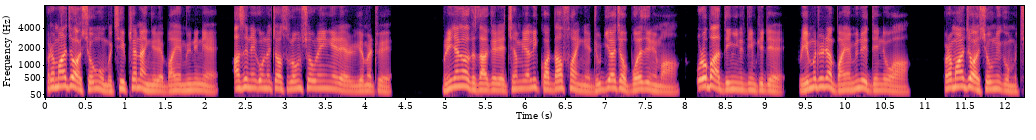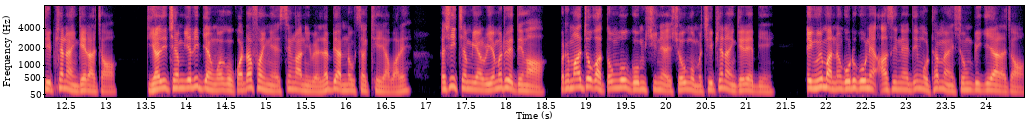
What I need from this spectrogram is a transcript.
ပထမကြော့အရှုံးကိုမချေဖြတ်နိုင်ခဲ့တဲ့ဘိုင်ယန်မြူနစ်နဲ့အာဆင်နယ်ကိုနှစ်ကြော့စလုံးရှုံးနေခဲ့တဲ့ရီယယ်မက်ဒရစ်မင်းညာကကစားခဲ့တဲ့ချန်ပီယံလိကွာတာဖိုင်နယ်ဒုတိယကြော့ပွဲစဉ်တွေမှာဥရောပအသင်းကြီးအသင်းဖြစ်တဲ့ရီယယ်မက်ဒရစ်နဲ့ဘိုင်ယန်မြူနစ်အသင်းတို့ဟာပထမကြော့အရှုံးတွေကိုမချေဖြတ်နိုင်ခဲ့တာကြောင့်ဒီဟာဒီချန်ပီယံလိပြိုင်ပွဲကိုကွာတာဖိုင်နယ်အဆင့်ကနေပဲလက်ပြနှုတ်ဆက်ခဲ့ရပါတယ်။လက်ရှိချန်ပီယံရီယယ်မက်ဒရစ်အသင်းကပထမကြော့က3ဂိုးဂိုးမရှိနဲ့အရှုံးကိုမချေဖြတ်နိုင်ခဲ့တဲ့အပြင်အိမ်ဝင်းမှာ2ဂိုးတကိုးနဲ့အာဆင်နယ်အသင်းကိုထပ်မံရှုံးပေးခဲ့ရတာကြောင့်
